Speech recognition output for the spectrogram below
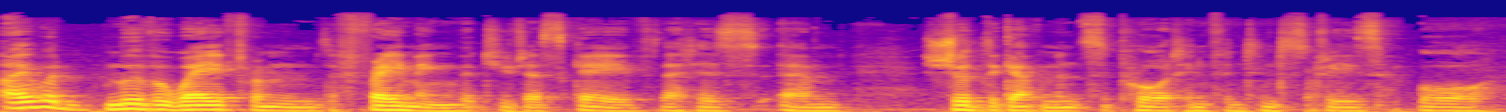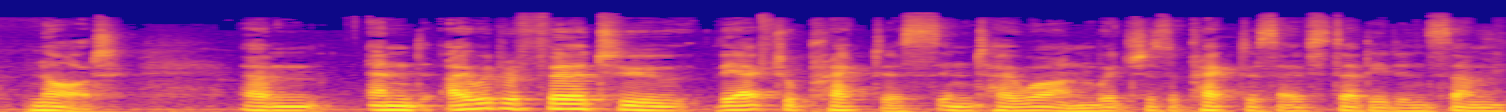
I would move away from the framing that you just gave. That is, um, should the government support infant industries or not? Um, and I would refer to the actual practice in Taiwan, which is a practice I've studied in some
